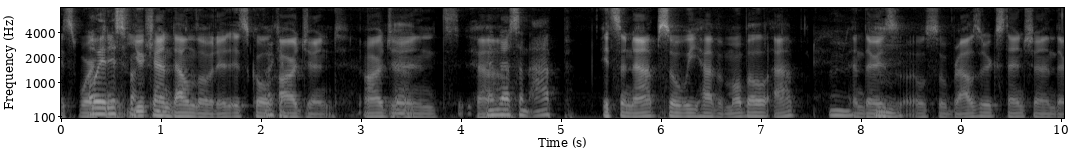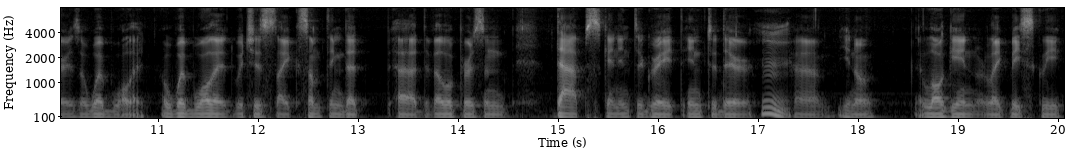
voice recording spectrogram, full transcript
it's working. Oh, working. it is You can download it. It's called Okay. Argent. Argent. Uh, and that's an app. it's an app. So we have a mobile app, Mm. and there is also browser extension, there is a web wallet. A web wallet, which is like something that uh, developers and dApps can integrate into their, Hmm. um, you know, login or like basically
